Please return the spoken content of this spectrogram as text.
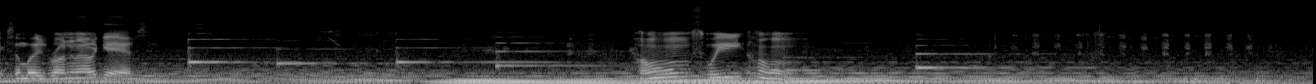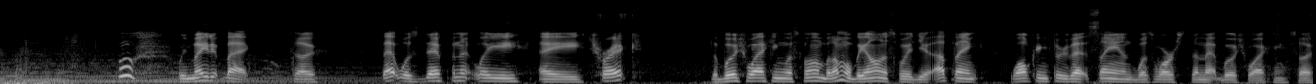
Think somebody's running out of gas. Home sweet home. Whew, we made it back. So that was definitely a trek. The bushwhacking was fun, but I'm gonna be honest with you. I think walking through that sand was worse than that bushwhacking. So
